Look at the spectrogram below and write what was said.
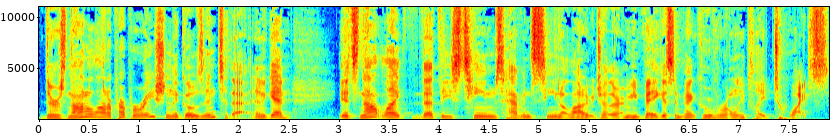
there's not a lot of preparation that goes into that. And again, it's not like that these teams haven't seen a lot of each other. I mean, Vegas and Vancouver only played twice.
